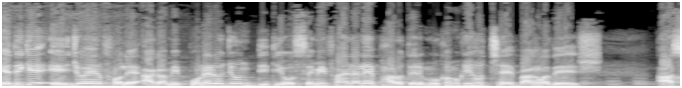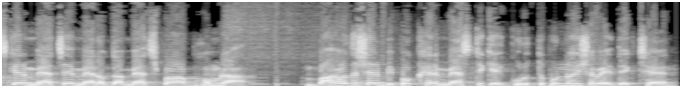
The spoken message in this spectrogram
এদিকে এই জয়ের ফলে আগামী পনেরো জুন দ্বিতীয় সেমিফাইনালে ভারতের মুখোমুখি হচ্ছে বাংলাদেশ। আজকের ম্যাচে ম্যান অব দ্য ম্যাচ পাওয়া ভুমরা বাংলাদেশের বিপক্ষের ম্যাচটিকে গুরুত্বপূর্ণ হিসেবে দেখছেন।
